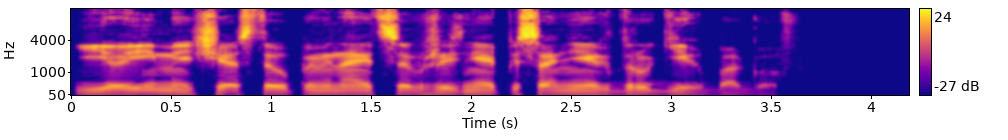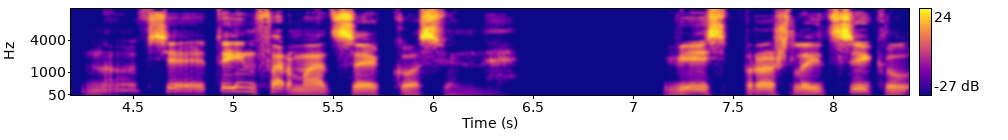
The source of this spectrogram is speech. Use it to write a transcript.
Ее имя часто упоминается в жизнеописаниях других богов. Но вся эта информация косвенная. Весь прошлый цикл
